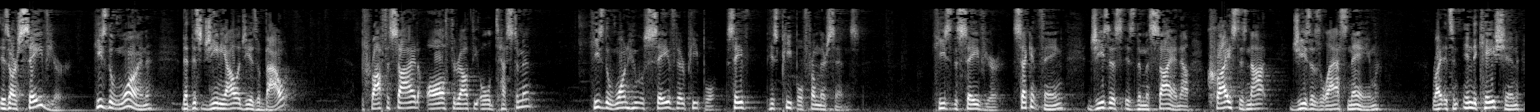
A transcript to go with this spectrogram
is our Savior. He's the one that this genealogy is about, prophesied all throughout the Old Testament. He's the one who will save their people, save his people from their sins. He's the Savior. Second thing, Jesus is the Messiah. Now, Christ is not Jesus' last name, right? It's an indication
